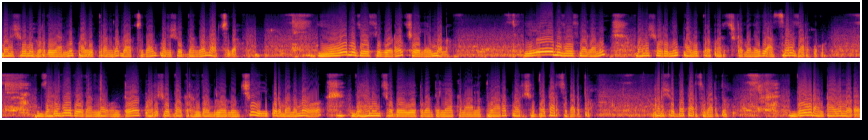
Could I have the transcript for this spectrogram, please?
మనుషుని హృదయాన్ని పవిత్రంగా మార్చుదాం పరిశుద్ధంగా మార్చుదాం? ఏమి చేసి కూడా చేయలేం మనం. ఏమి చేసినా కానీ మనుషుడిని పవిత్రపరచడం అనేది అస్సలు జరగదు. జరిగేది ఏదన్నా ఉంటే పరిశుద్ధ గ్రంథంలో నుంచి ఇప్పుడు మనము ధ్యానించబోయేటువంటి లేఖనాల ద్వారా పరిశుద్ధపరచబడతాం. పరిశుద్ధపరచబడతాం. దేవుడు అంటా ఉన్నాడు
